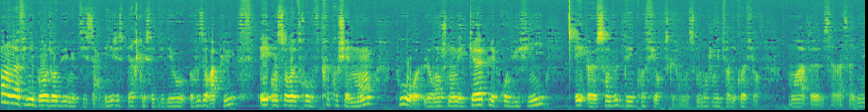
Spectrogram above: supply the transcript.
On en a fini pour aujourd'hui, mes petits sarbis. J'espère que cette vidéo vous aura plu. Et on se retrouve très prochainement pour le rangement make-up, les produits finis et euh, sans doute des coiffures. Parce que en ce moment, j'ai envie de faire des coiffures. Moi, ça va, ça vient.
